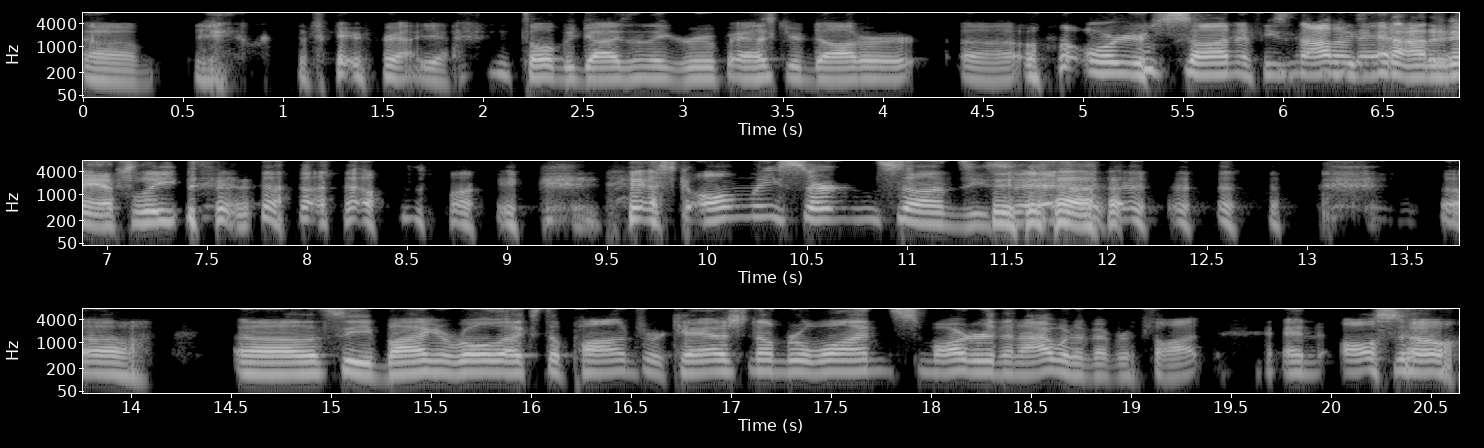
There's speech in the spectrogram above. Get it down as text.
Um, yeah, the paper, yeah. Told the guys in the group, ask your daughter uh, or your son if he's not an He's not an athlete. that was funny. Ask only certain sons, he said. uh, uh, let's see. Buying a Rolex to pawn for cash, number one, smarter than I would have ever thought. And also,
